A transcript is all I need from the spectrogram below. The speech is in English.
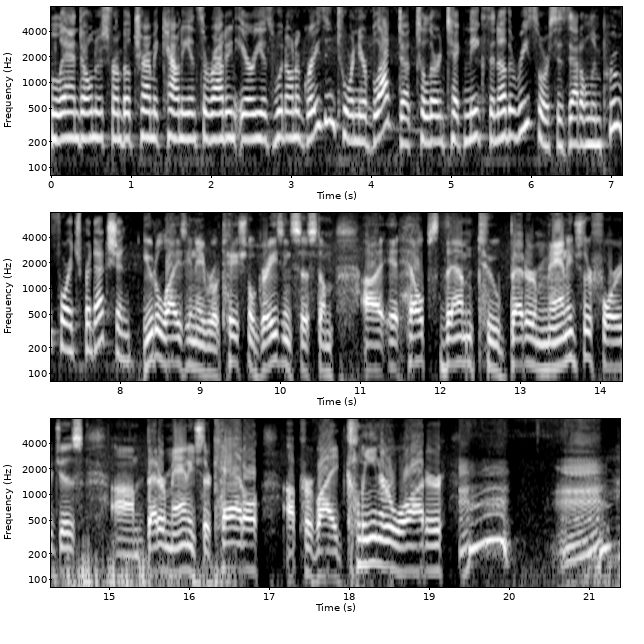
Landowners from Beltrami County and surrounding areas went on a grazing tour near Blackduck to learn techniques and other resources that will improve forage production. Utilizing a rotational grazing system, uh, it helps them to better manage their forages, um, better manage their cattle, uh, provide cleaner water.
